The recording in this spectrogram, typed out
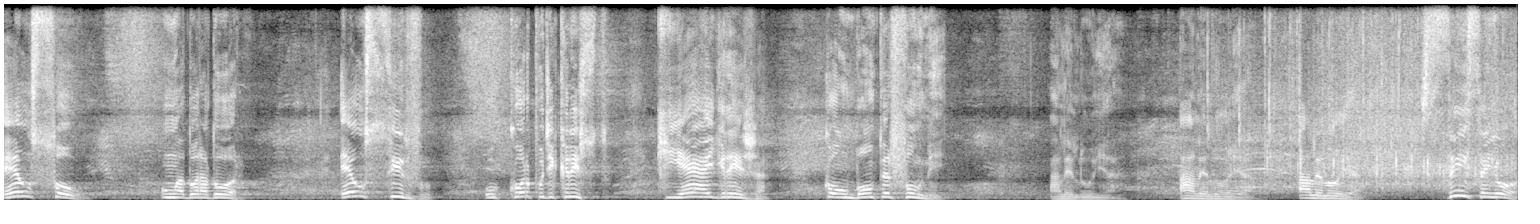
Eu sou um adorador. Eu sirvo o corpo de Cristo, que é a igreja, com um bom perfume. Aleluia. Aleluia. Aleluia. Sim, Senhor.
